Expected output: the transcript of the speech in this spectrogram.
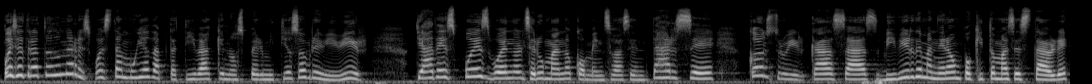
pues se trató de una respuesta muy adaptativa que nos permitió sobrevivir. Ya después, bueno, el ser humano comenzó a sentarse, construir casas, vivir de manera un poquito más estable,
